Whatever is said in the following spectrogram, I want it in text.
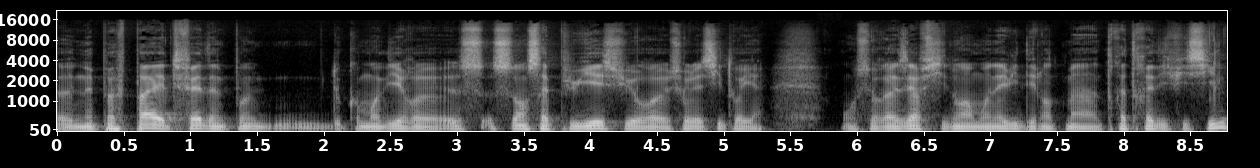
euh, ne peuvent pas être faits de, comment dire euh, sans s'appuyer sur sur les citoyens. On se réserve sinon à mon avis des lendemains très très difficiles.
